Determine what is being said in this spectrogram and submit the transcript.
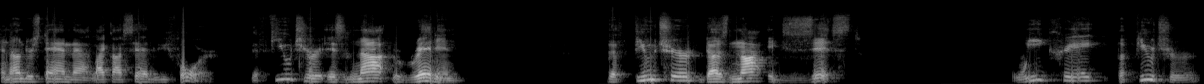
and understand that, like I said before, the future is not written. The future does not exist. We create the future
